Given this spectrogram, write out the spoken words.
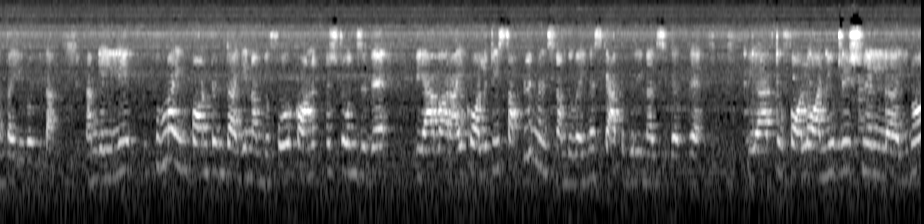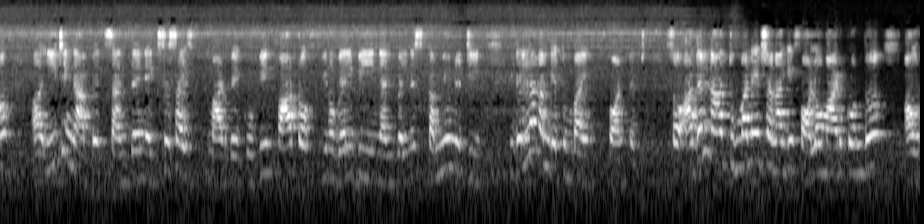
ಅಂತ ಇರೋದಿಲ್ಲ. ನಮ್ಗೆ ಇಲ್ಲಿ ತುಂಬಾ ಇಂಪಾರ್ಟೆಂಟ್ ಆಗಿ ನಮ್ದು ಫೋರ್ ಕಾರ್ನರ್ ಸ್ಟೋನ್ಸ್ ಇದೆ. We have our high quality supplements ನಮ್ದು ವೆಲ್ನೆಸ್ ಕ್ಯಾಟಗರಿನಲ್ಲಿ ಸಿಗುತ್ತೆ. We have to follow a nutritional you know eating habits and then exercise ಮಾಡಬೇಕು. Being part of you know well being and wellness community ಇದೆಲ್ಲ ನಮ್ಗೆ ತುಂಬಾ ಇಂಪಾರ್ಟೆಂಟ್ ಸೊ ಅದನ್ನ ತುಂಬಾನೇ ಚೆನ್ನಾಗಿ ಫಾಲೋ ಮಾಡ್ಕೊಂಡು ಅವ್ರ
